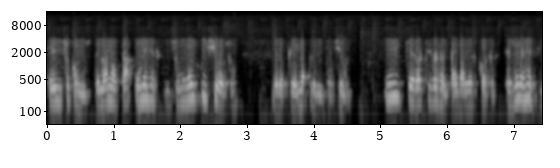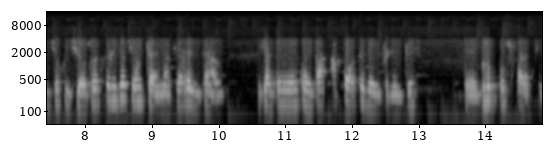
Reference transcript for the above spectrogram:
se hizo, como usted lo anota, un ejercicio muy juicioso de lo que es la priorización. Y quiero aquí resaltar varias cosas. Es un ejercicio juicioso de priorización que además se ha revisado y se han tenido en cuenta aportes de diferentes eh, grupos para que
